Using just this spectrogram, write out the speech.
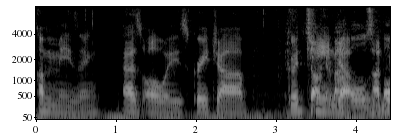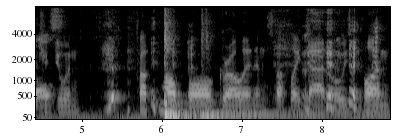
Amazing, as always. Great job. Good Talking team about job holes on and what balls. you're doing. Talking about ball growing and stuff like that. Always fun.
